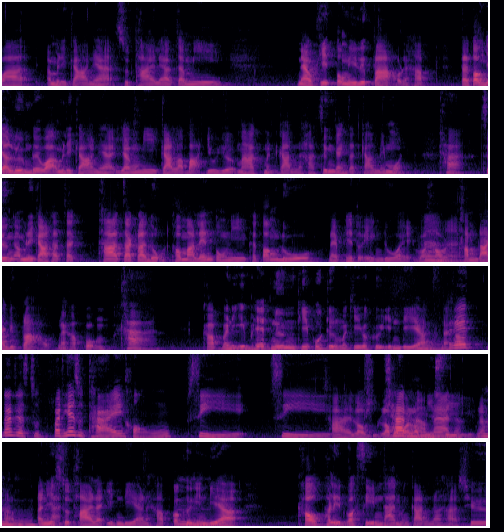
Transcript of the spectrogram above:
ว่าอเมริกาเนี่ยสุดท้ายแล้วจะมีแนวคิดตรงนี้หรือเปล่านะครับ แต่ต้องอย่าลืมด้วยว่าอเมริกาเนี่ยยังมีการระบาดอยู่เยอะมากเหมือนกันนะครับซึ่งยังจัดการไม่หมดซึ่งอเมริกาถ้าจะถ้าจะกระโดดเข้ามาเล่นตรงนี้ก็ต้องดูในประเทศตัวเองด้วย ว่าเขาทำได้หรือเปล่านะครับผมค่ะครับอันนี้อีกประเทศหนึ่งที่พูดถึงเมื่อกี้ก็คืออินเดียนะครับน่าจะสุดประเทศสุดท้ายของสี่ สี่ใช่เราเราบอกว่าเรามีสี่นะครับ อันนี้สุดท้ายและอินเดียนะครับ ก็คืออินเดียเขาผลิตวัคซีนได้เหมือนกันนะฮะชื่อ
